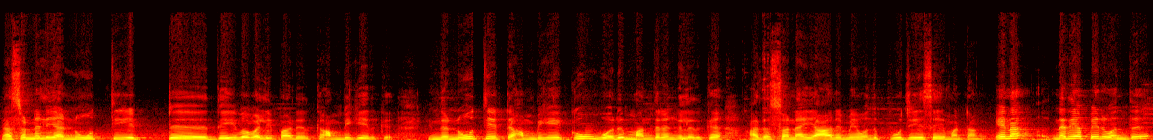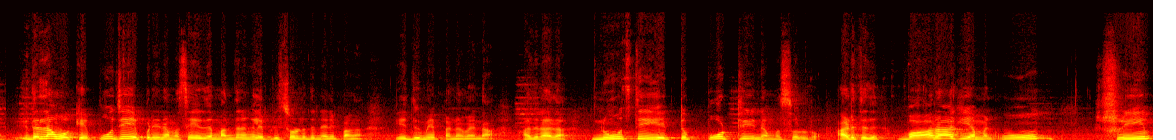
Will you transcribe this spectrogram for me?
நான் சொன்னேன் இல்லையா நூற்றி எட்டு தெய்வ வழிபாடு இருக்குது அம்பிகை இருக்குது இந்த நூற்றி எட்டு அம்பிகைக்கும் ஒரு மந்திரங்கள் இருக்குது அதை சொன்னால் யாருமே வந்து பூஜையே செய்ய மாட்டாங்க. ஏன்னா நிறையா பேர் வந்து இதெல்லாம் ஓகே பூஜை எப்படி நம்ம செய்யுது மந்திரங்கள் எப்படி சொல்கிறதுன்னு நினைப்பாங்க. எதுவுமே பண்ண வேண்டாம். அதனால தான் நூற்றி எட்டு போற்றி நம்ம சொல்கிறோம் அடுத்தது வாராகி அம்மன் ஓம் ஸ்ரீம்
